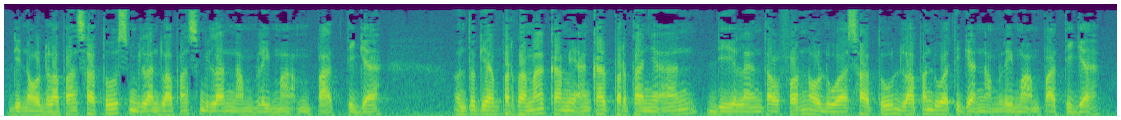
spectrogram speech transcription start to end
di 0819896543. Untuk yang pertama kami angkat pertanyaan di line telepon 0218236543.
